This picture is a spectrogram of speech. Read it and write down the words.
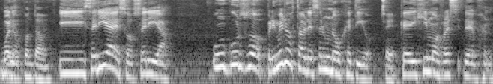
bueno, eh, contame. y sería eso, sería un curso, primero establecer un objetivo, Sí. que dijimos, de- bueno,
